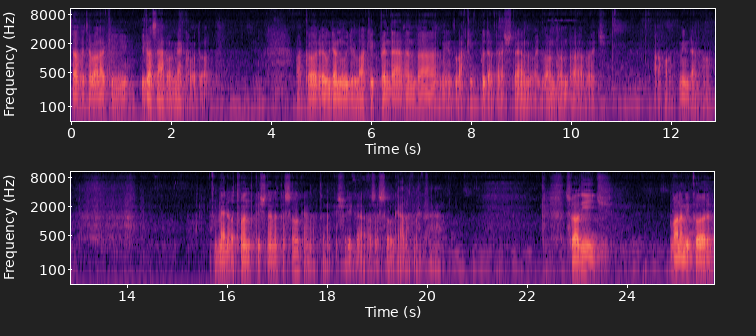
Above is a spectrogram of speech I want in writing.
Szóval, hogyha valaki igazából meghódolt, akkor ő ugyanúgy lakik Brindavanban, mint lakik Budapesten, vagy Londonban, vagy ahol, mindenhol. Mert ott van Kisnának a szolgálata, és végre az a szolgálat megfelel. Szóval így van, amikor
